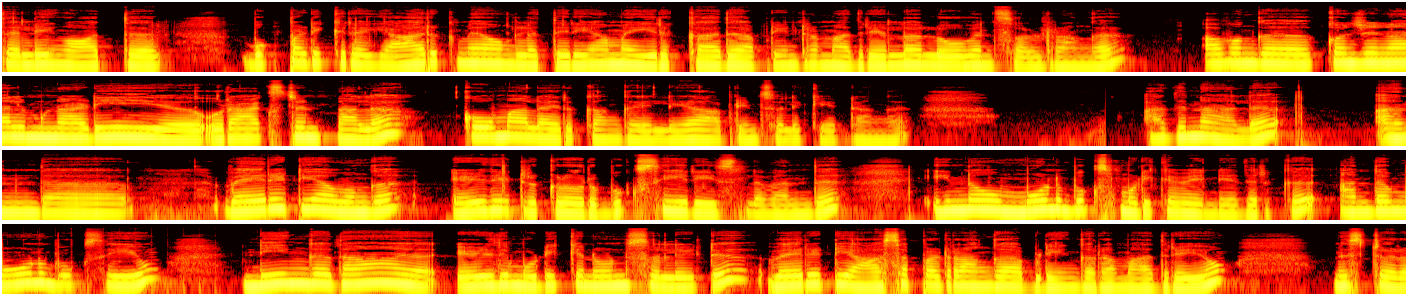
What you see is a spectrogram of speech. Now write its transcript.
செல்லிங் ஆத்தர் புக் படிக்கிற யாருக்குமே அவங்கள தெரியாமல் இருக்காது அப்படின்ற மாதிரியெல்லாம் லோவன் சொல்கிறாங்க அவங்க கொஞ்ச நாள் முன்னாடி ஒரு ஆக்சிடெண்ட்னால கோமாவில் இருக்காங்க இல்லையா அப்படின்னு சொல்லி கேட்டாங்க. அதனால அந்த வேரிட்டி அவங்க எழுதிட்டுருக்கிற ஒரு புக் சீரீஸில் வந்து இன்னும் மூணு புக்ஸ் முடிக்க வேண்டியது இருக்குது அந்த மூணு புக்ஸையும் நீங்கள் தான் எழுதி முடிக்கணும்னு சொல்லிட்டு வேரிட்டி ஆசைப்படுறாங்க அப்படிங்கிற மாதிரியும் மிஸ்டர்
